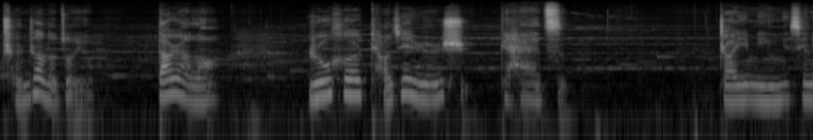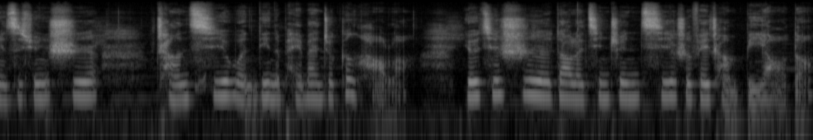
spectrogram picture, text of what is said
成长的作用。当然了，如何条件允许给孩子找一名心理咨询师，长期稳定的陪伴就更好了。尤其是到了青春期是非常必要的。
